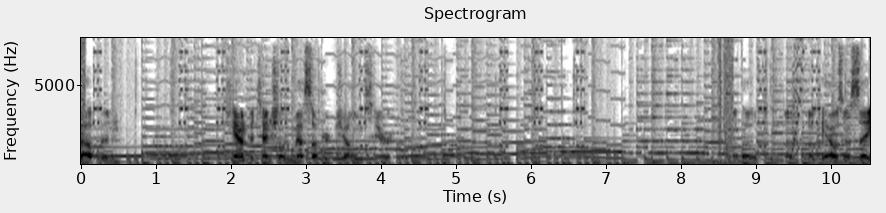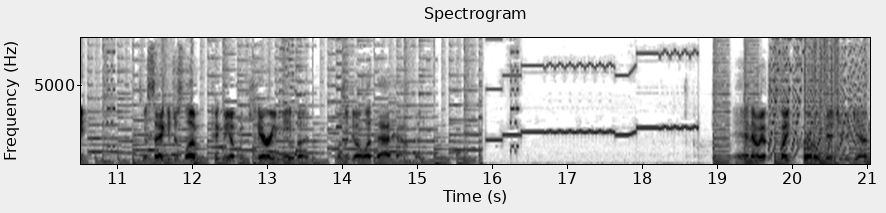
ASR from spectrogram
Up and can potentially mess up your jumps here. Although, oh, okay, I was gonna say, I was gonna say I could just let him pick me up and carry me, but wasn't gonna let that happen. And now we have to fight Proto Midget again.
